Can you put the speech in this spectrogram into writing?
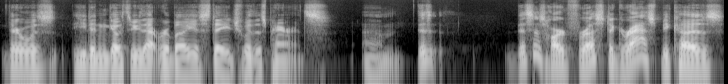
there was he didn't go through that rebellious stage with his parents. Um, this this is hard for us to grasp because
